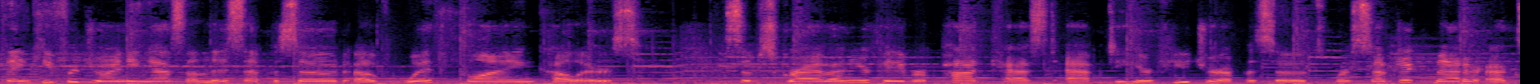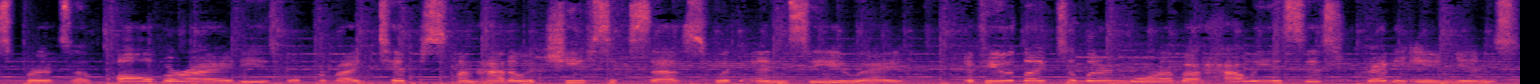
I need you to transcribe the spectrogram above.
Thank you for joining us on this episode of With Flying Colors. Subscribe on your favorite podcast app to hear future episodes where subject matter experts of all varieties will provide tips on how to achieve success with NCUA. If you would like to learn more about how we assist credit unions,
